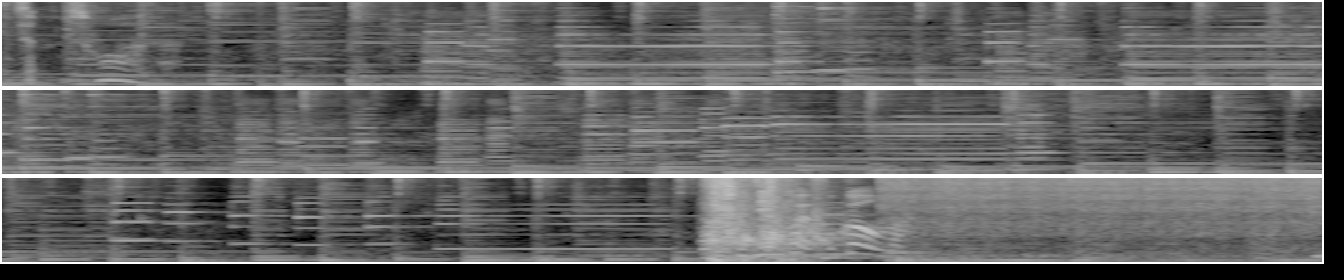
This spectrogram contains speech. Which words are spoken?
怎么做呢？时间快不够了。水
